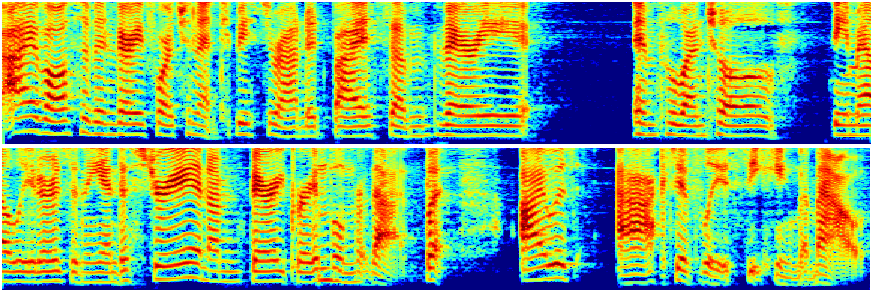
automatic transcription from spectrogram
I've also been very fortunate to be surrounded by some very influential female leaders in the industry, and I'm very grateful mm-hmm. for that. But I was actively seeking them out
